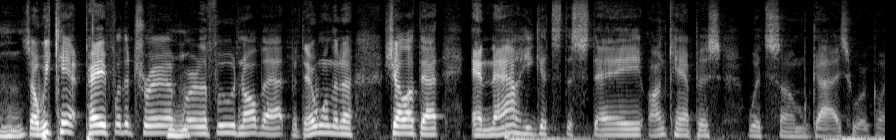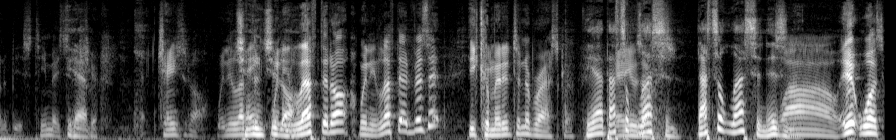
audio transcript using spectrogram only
Mm-hmm. So we can't pay for the trip or the food and all that, but they're willing to shell out that. And now he gets to stay on campus with some guys who are going to be his teammates Yeah. this year. Changed it all. When he left Changed it, it when all. he left it all, when he left that visit, he committed to Nebraska. Yeah, that's a was ours. lesson. That's a lesson, isn't it? Wow, it was,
